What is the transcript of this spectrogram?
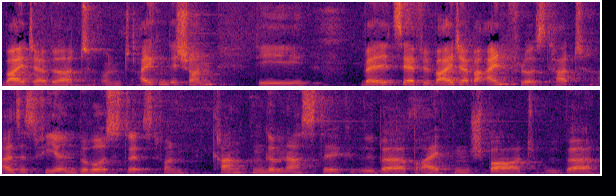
weiter wird und eigentlich schon die Welt sehr viel weiter beeinflusst hat, als es vielen bewusst ist. Von Krankengymnastik über Breitensport, über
